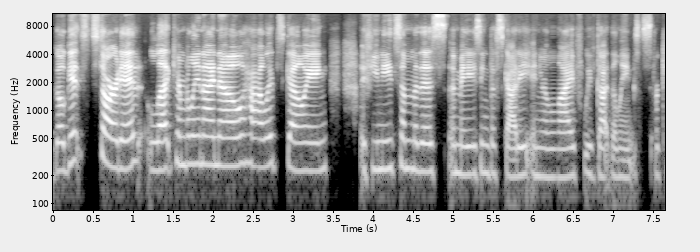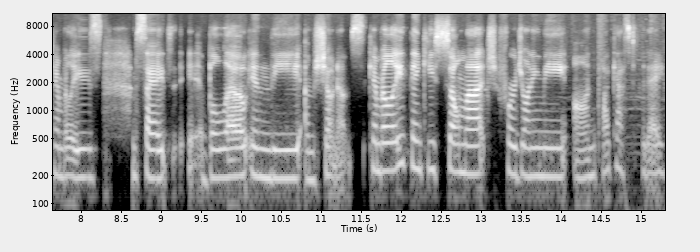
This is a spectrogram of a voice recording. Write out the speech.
Go get started. Let Kimberly and I know how it's going. If you need some of this amazing biscotti in your life, we've got the links for Kimberly's sites eh, below in the um, show notes. Kimberly, thank you so much for joining me on the podcast today.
